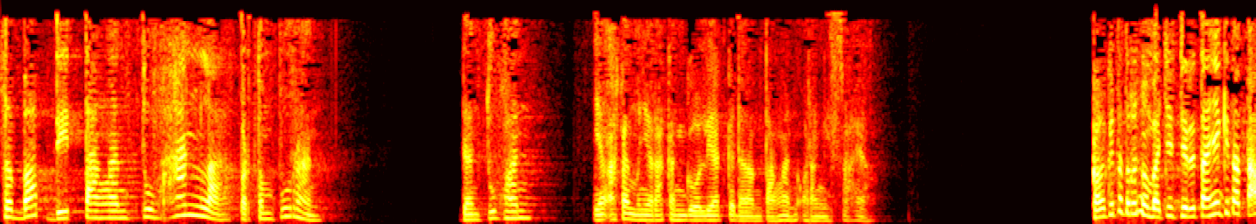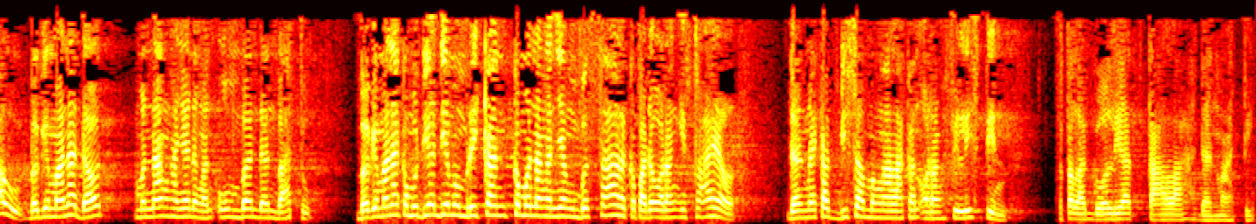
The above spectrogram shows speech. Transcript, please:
sebab di tangan Tuhanlah pertempuran, dan Tuhan yang akan menyerahkan Goliat ke dalam tangan orang Israel. Kalau kita terus membaca ceritanya, kita tahu bagaimana Daud menang hanya dengan umban dan batu. Bagaimana kemudian dia memberikan kemenangan yang besar kepada orang Israel. Dan mereka bisa mengalahkan orang Filistin setelah Goliat kalah dan mati.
